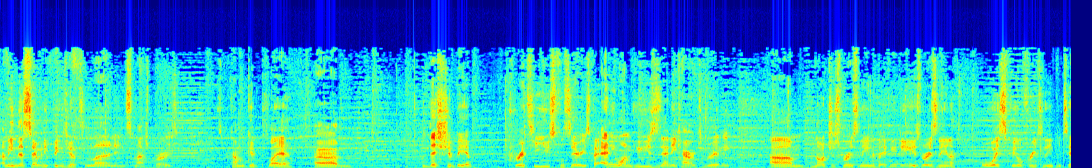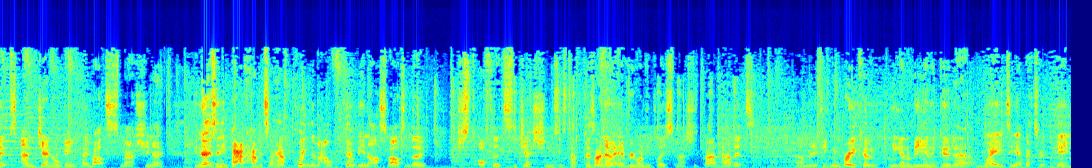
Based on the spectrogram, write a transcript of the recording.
I mean, there's so many things you have to learn in Smash Bros. to become a good player. Um, this should be a pretty useful series for anyone who uses any character, really. Um, not just Rosalina, but if you do use Rosalina, always feel free to leave me tips and general gameplay about Smash. You know, if you notice any bad habits I have, point them out. Don't be an ass about it though. Just offer suggestions and stuff because I know everyone who plays Smash has bad habits. Um, and if you can break them, you're going to be in a good uh, way to get better at the game.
